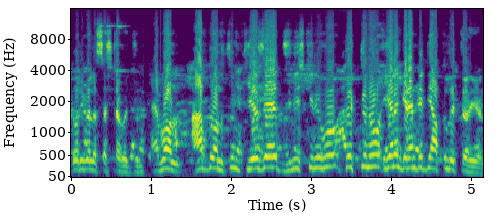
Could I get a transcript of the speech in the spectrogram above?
দৌড়ি বেলার চেষ্টা করছুম। এবং আর দোয়ান তুমি কি যে জিনিস কিনিব তৈরি নো এখানে গ্যারান্টি দিয়ে আত্ম লিখতে পারিবেন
